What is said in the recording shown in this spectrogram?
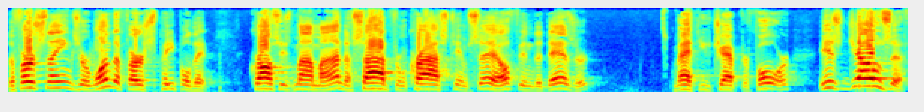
The first things, or one of the first people that crosses my mind, aside from Christ himself in the desert, Matthew chapter 4, is Joseph.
